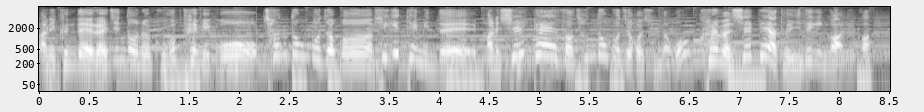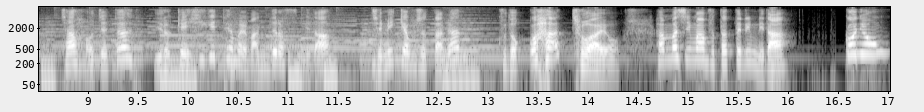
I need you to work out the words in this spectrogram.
아니 근데 레진도는 고급템이고 천동 부적은 희귀템인데 아니 실패해서 천동 부적을 준다고? 그러면 실패야 더 이득인 거 아닌가? 자 어쨌든 이렇게 희귀템을 만들었습니다 재밌게 보셨다면 구독과 좋아요 한 번씩만 부탁드립니다. 꺼뇽!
